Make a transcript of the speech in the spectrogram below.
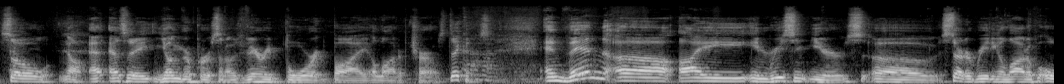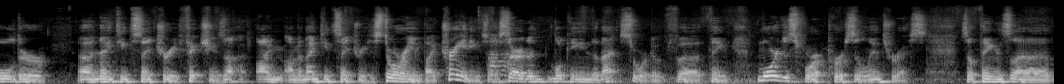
So, you know, as a younger person, I was very bored by a lot of Charles Dickens. Uh-huh. And then uh, I, in recent years, uh, started reading a lot of older uh, 19th century fictions. I'm, I'm a 19th century historian by training, so uh-huh. I started looking into that sort of uh, thing, more just for a personal interest. So things, uh,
